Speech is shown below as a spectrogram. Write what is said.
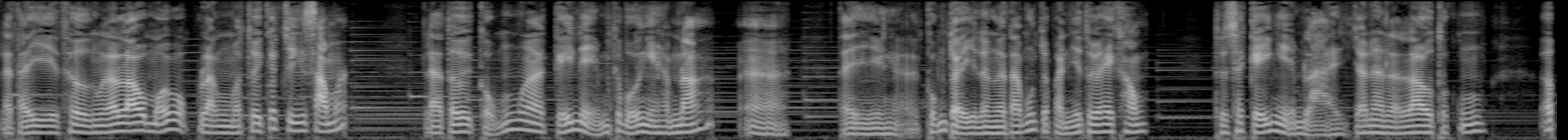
Là tại vì thường lâu lâu mỗi một lần mà tôi có chuyên xong á là tôi cũng ờ, kỷ niệm cái buổi ngày hôm đó. À, tại vì ờ, cũng tùy là người ta muốn chụp hình với tôi hay không. Tôi sẽ kỷ niệm lại cho nên là lâu tôi cũng up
